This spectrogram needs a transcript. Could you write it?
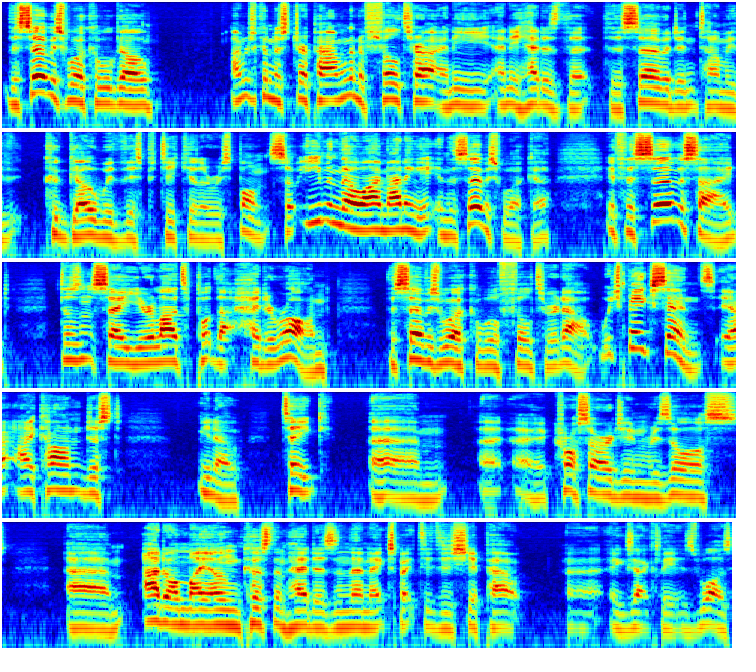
the service worker will go, I'm just going to strip out, I'm going to filter out any any headers that the server didn't tell me that could go with this particular response. So even though I'm adding it in the service worker, if the server side doesn't say you're allowed to put that header on, the service worker will filter it out, which makes sense. I can't just, you know, take um, a, a cross-origin resource, um, add on my own custom headers, and then expect it to ship out uh, exactly as was.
